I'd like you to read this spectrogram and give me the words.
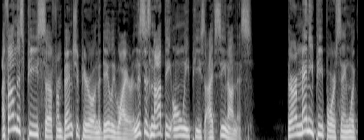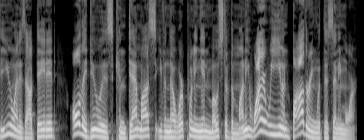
I found this piece uh, from Ben Shapiro in the Daily Wire, and this is not the only piece I've seen on this. There are many people who are saying, look, the UN is outdated. All they do is condemn us, even though we're putting in most of the money. Why are we even bothering with this anymore?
